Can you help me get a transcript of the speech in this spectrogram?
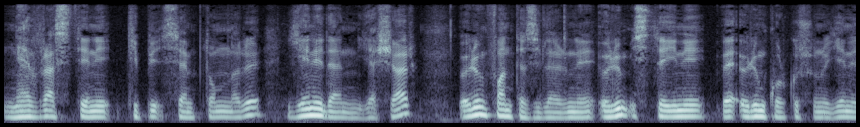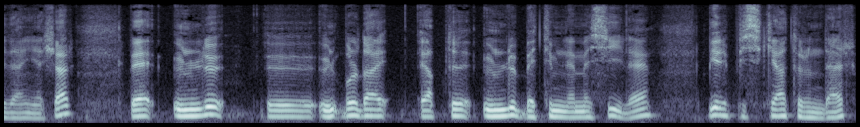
nevrasteni tipi semptomları yeniden yaşar. Ölüm fantazilerini, ölüm isteğini ve ölüm korkusunu yeniden yaşar ve ünlü e, burada yaptığı ünlü betimlemesiyle bir psikiyatrın der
